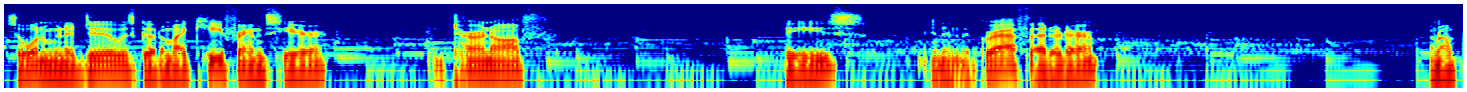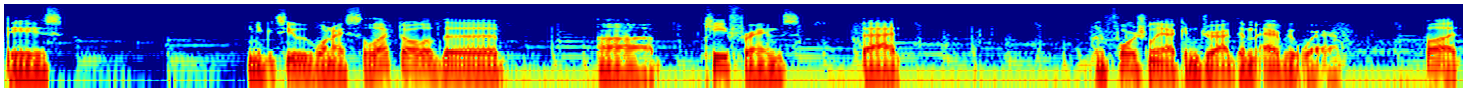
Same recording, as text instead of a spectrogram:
So what I'm gonna do is go to my keyframes here and turn off these, and in the graph editor, turn off these, and you can see when I select all of the uh, keyframes that unfortunately I can drag them everywhere. But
